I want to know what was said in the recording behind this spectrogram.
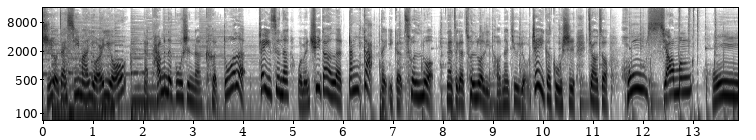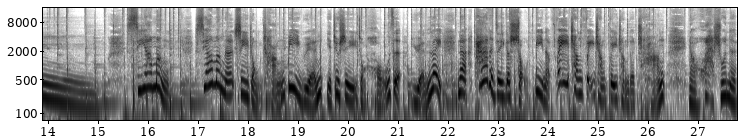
只有在西马有而已哦。那他们的故事呢，可多了。这一次呢，我们去到了当嘎的一个村落，那这个村落里头呢，就有这个故事，叫做红虾梦红虾梦。虾梦呢是一种长臂猿，也就是一种猴子猿类。那它的这一个手臂呢，非常非常非常的长。那话说呢，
